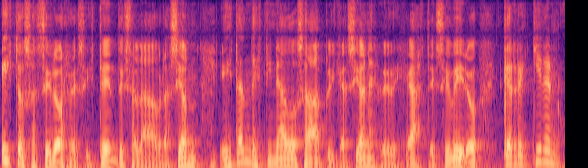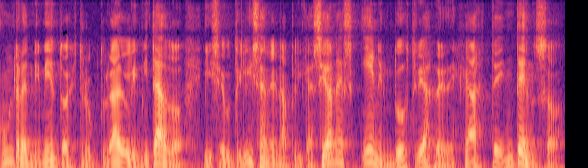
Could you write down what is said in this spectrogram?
Estos aceros resistentes a la abrasión están destinados a aplicaciones de desgaste severo que requieren un rendimiento estructural limitado y se utilizan en aplicaciones y en industrias de desgaste intenso.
